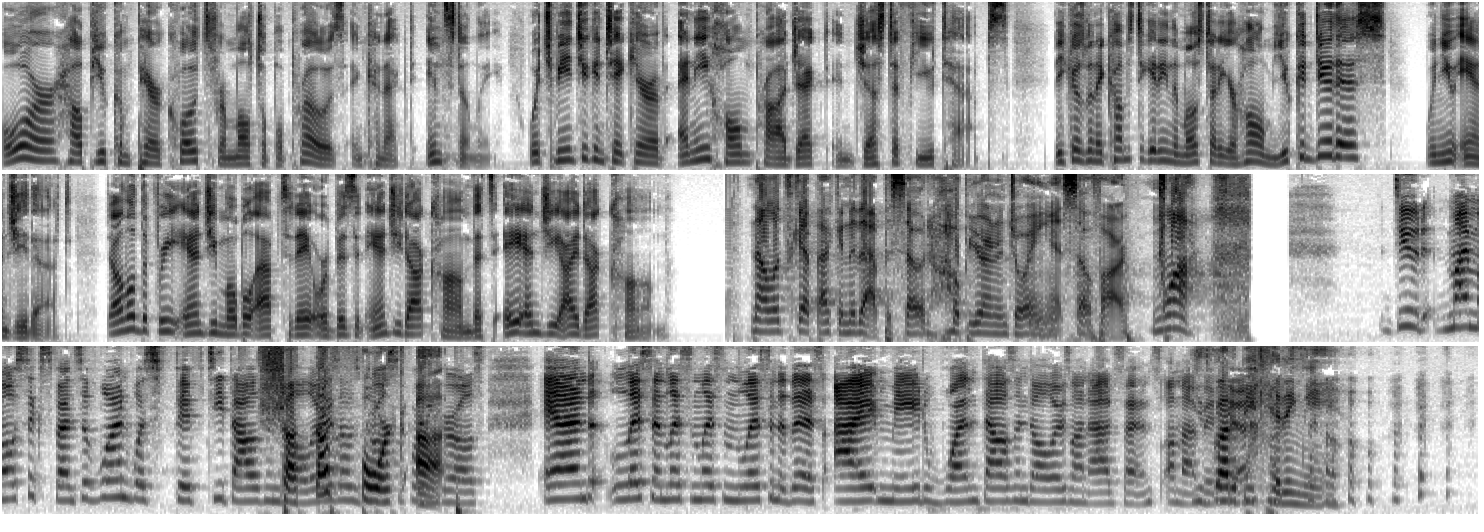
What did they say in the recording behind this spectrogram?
or help you compare quotes from multiple pros and connect instantly, which means you can take care of any home project in just a few taps. Because when it comes to getting the most out of your home, you can do this when you Angi that. Download the free Angi mobile app today or visit Angi.com. That's A-N-G-I dot com. Now let's get back into the episode. Hope you're enjoying it so far. Mwah. Dude, my most expensive one was fifty thousand Shut dollars. the I was fork girl supporting up. girls. And listen, listen, listen, listen to this. I made one thousand dollars on AdSense on that You've got to be kidding me.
